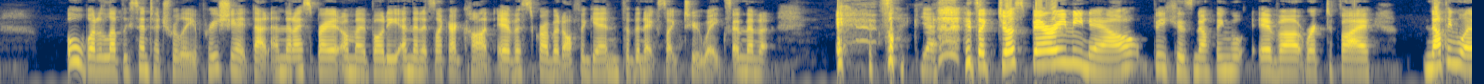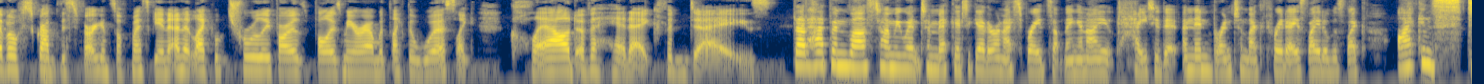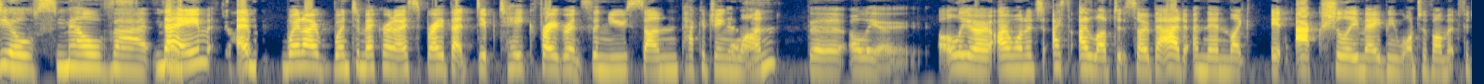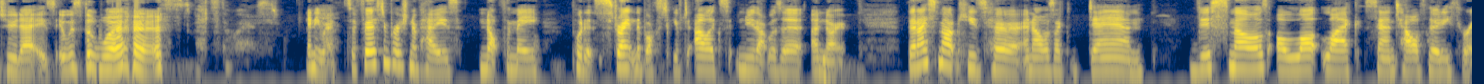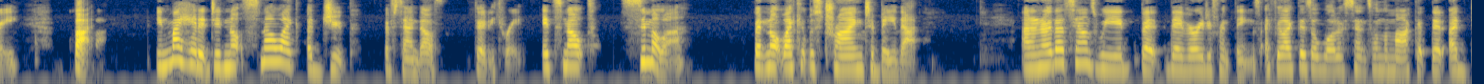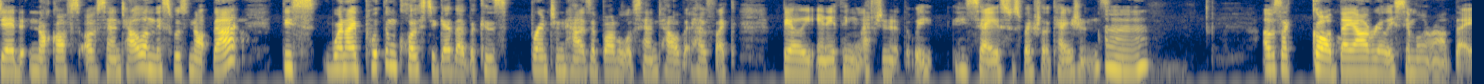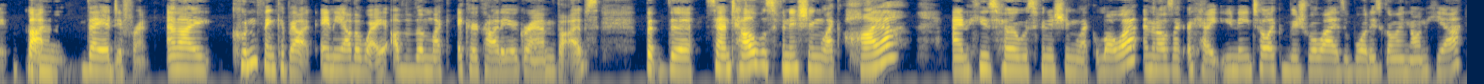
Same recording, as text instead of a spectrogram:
oh, what a lovely scent. I truly appreciate that. And then I spray it on my body, and then it's like I can't ever scrub it off again for the next like two weeks. And then it, it's like, Yes. it's like just bury me now because nothing will ever rectify. Nothing will ever scrub this fragrance off my skin, and it like truly follows, follows me around with like the worst like cloud of a headache for days. That happened last time we went to Mecca together and I sprayed something and I hated it. And then Brenton, like three days later, was like, I can still smell that. Same. And when I went to Mecca and I sprayed that Diptyque fragrance, the new Sun packaging one, the Ilio. Ilio, I wanted to, I, I loved it so bad. And then, like, it actually made me want to vomit for two days. It was the worst. That's the worst. Anyway, so first impression of Haze, not for me. Put it straight in the box to give to Alex. Knew that was a, a no. Then I smelt his her and I was like, damn, this smells a lot like Santal 33. But in my head, it did not smell like a dupe of Santal 33. It smelt similar, but not like it was trying to be that. And I know that sounds weird, but they're very different things. I feel like there's a lot of scents on the market that are dead knockoffs of Santal, and this was not that. This, when I put them close together, because Brenton has a bottle of Santal that has like barely anything left in it that we he saves for special occasions. Mm. I was like, God, they are really similar, aren't they? But Mm. they are different. And I couldn't think about any other way other than like echocardiogram vibes. But the Santal was finishing like higher and his her was finishing like lower. And then I was like, okay, you need to like visualize what is going on here.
